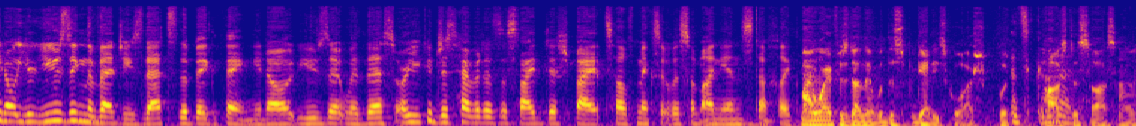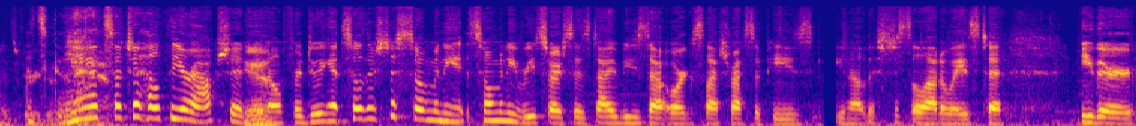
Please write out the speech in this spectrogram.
you know you're using the veggies? That's the big thing. You know, use it with this, or you could just have it as a side dish by itself. Mix it with some onions, stuff like that. My wife has done that with the spaghetti squash. Put It's good. pasta sauce on it. It's very It's good. good. Yeah, it's such a healthier option, Yeah. you know, for doing it. So there's just so many, so many resources. Diabetes.org slash recipes. You know, there's just a lot of ways to either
